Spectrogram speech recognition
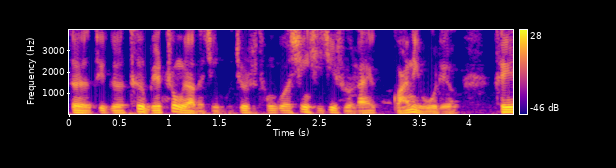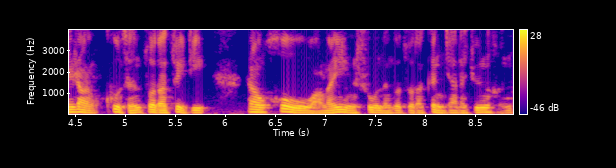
的这个特别重要的进步，就是通过信息技术来管理物流，可以让库存做到最低。让货物往来运输能够做到更加的均衡，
